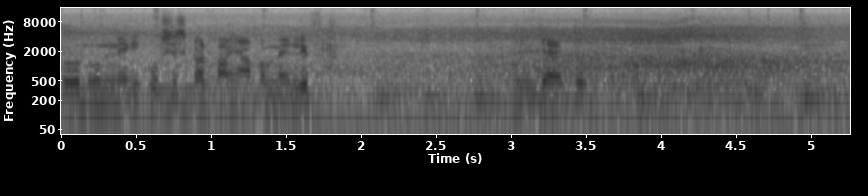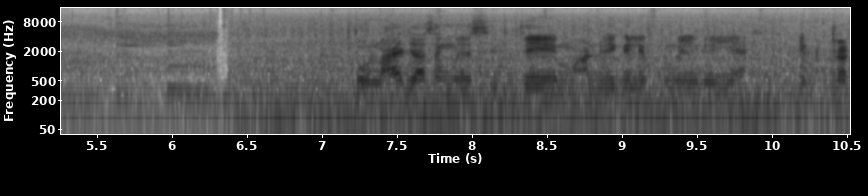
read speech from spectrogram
तो ढूँढने की कोशिश करता हूँ यहाँ पर मैं लिफ्ट मिल जाए तो। तो लाए जा से मुझे सीधे मांडवी की लिफ्ट मिल गई है। एक ट्रक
